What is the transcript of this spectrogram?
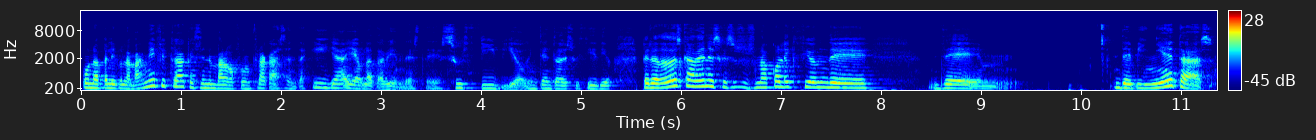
Una película magnífica que sin embargo fue un fracaso en taquilla y habla también de este suicidio, intento de suicidio. Pero Dodescaden es que es eso, es una colección de, de, de viñetas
